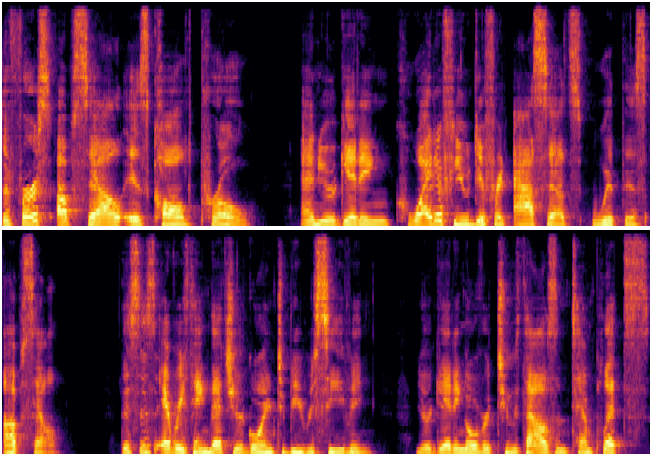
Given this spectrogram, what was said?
The first upsell is called Pro, and you're getting quite a few different assets with this upsell. This is everything that you're going to be receiving. You're getting over 2,000 templates,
